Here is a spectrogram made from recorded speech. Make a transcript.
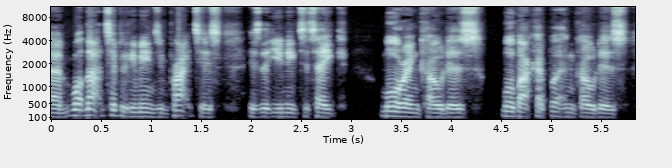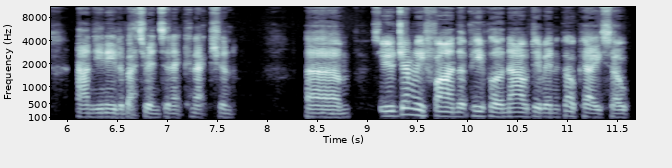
Um, what that typically means in practice is that you need to take more encoders, more backup encoders, and you need a better internet connection. Um, so you generally find that people are now doing okay. So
